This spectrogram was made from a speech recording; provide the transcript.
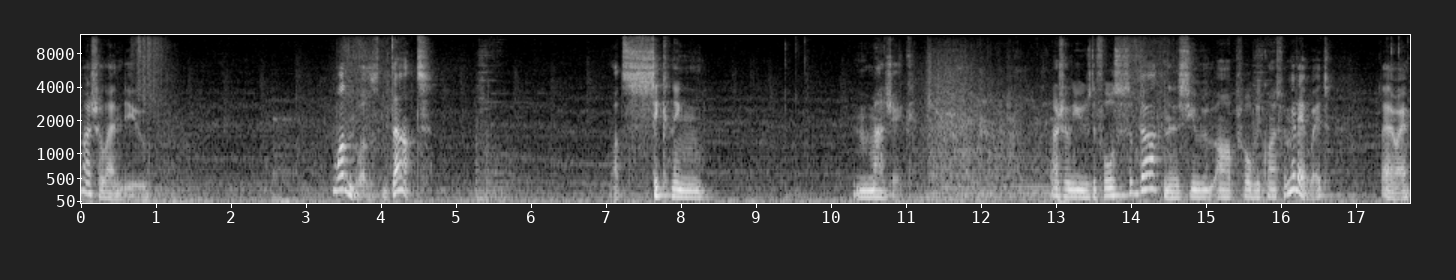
I shall end you. What was that? What sickening magic. I shall use the forces of darkness you are probably quite familiar with. But anyway.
